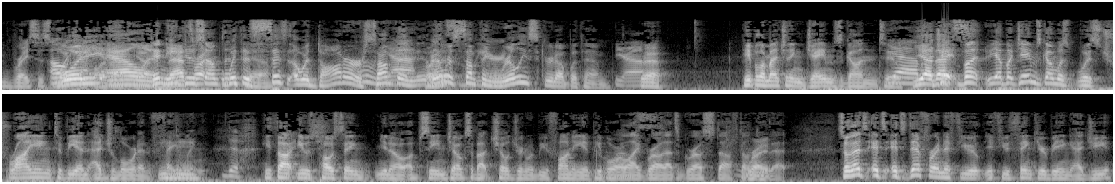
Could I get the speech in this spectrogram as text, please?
Racist. Oh, Woody people. Allen. Didn't he that's do right. something? with his Yeah. sister, or daughter, or Oh, something? yeah. There was was something weird. really screwed up with him. yeah. People are mentioning James Gunn too. Yeah, Yeah, but- that's- but yeah, but James Gunn was was trying to be an edge lord and mm-hmm. failing. Ugh, He thought he was posting, you know, obscene jokes about children would be funny, and people were like, "Bro, that's gross stuff. Don't Right. do that." So that's it's it's different if you if you think you're being edgy,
